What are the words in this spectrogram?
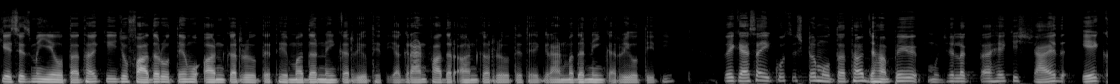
केसेस में ये होता था कि जो फादर होते हैं, वो अर्न कर रहे होते थे मदर नहीं कर रही होती थी, या ग्रैंड फादर अर्न कर रहे होते थे ग्रैंड मदर नहीं कर रही होती थी। तो एक ऐसा इकोसिस्टम होता था जहाँ पे मुझे लगता है कि शायद एक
